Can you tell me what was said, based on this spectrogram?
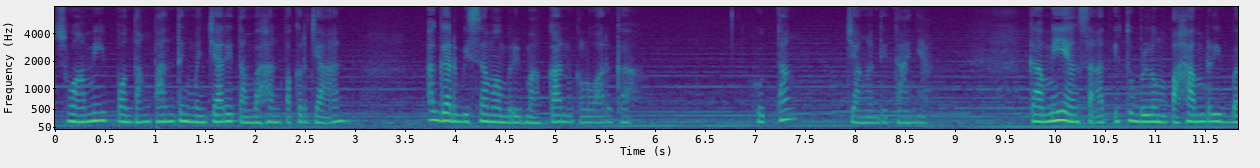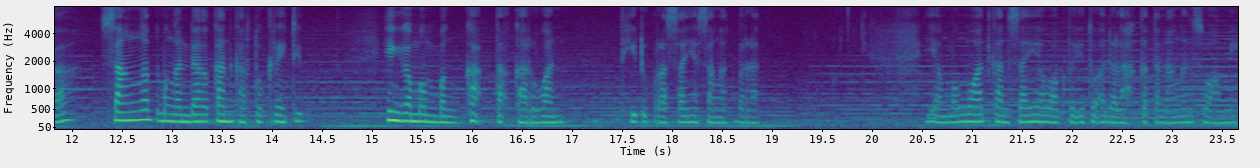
Suami pontang-panting mencari tambahan pekerjaan agar bisa memberi makan keluarga. Hutang jangan ditanya. Kami yang saat itu belum paham riba sangat mengandalkan kartu kredit hingga membengkak tak karuan hidup rasanya sangat berat. Yang menguatkan saya waktu itu adalah ketenangan suami.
